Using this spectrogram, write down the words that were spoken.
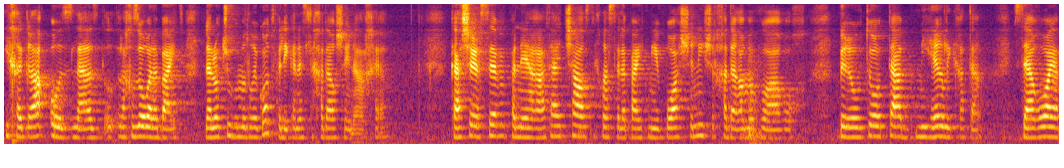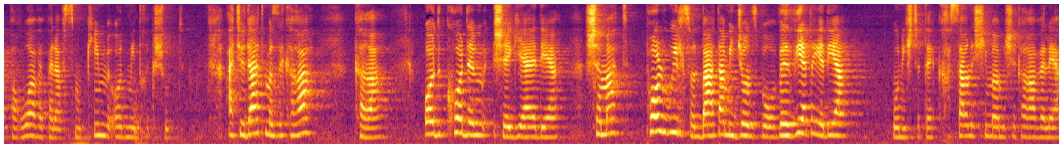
היא חגרה עוז לחזור אל הבית, לעלות שוב במדרגות ולהיכנס לחדר שינה אחר. כאשר הסבה פניה ראתה את צ'ארלס נכנס אל הבית מעברו השני של חדר המבוא הארוך. בראותו אותה מיהר לקראתה. שערו היה פרוע ופניו סמוקים מאוד מהתרגשות. את יודעת מה זה קרה? קרה. עוד קודם שהגיעה הידיעה. שמעת? פול ווילסון בעטה מג'ונסבורו והביאה את הידיעה. הוא נשתתק, חסר נשימה משקרב אליה.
